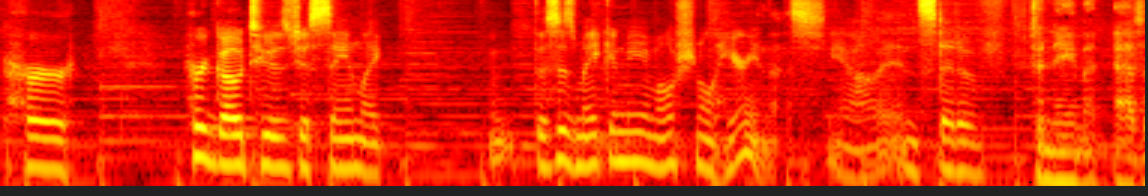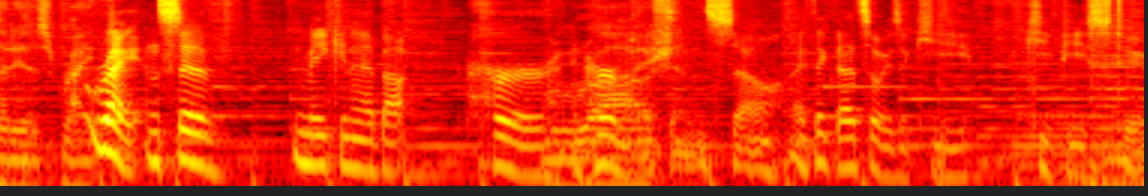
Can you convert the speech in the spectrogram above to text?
her her go to is just saying like, "This is making me emotional hearing this," you know, instead of To name it as it is, right? right instead of making it about her and her emotions. So I think that's always a key key piece too.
